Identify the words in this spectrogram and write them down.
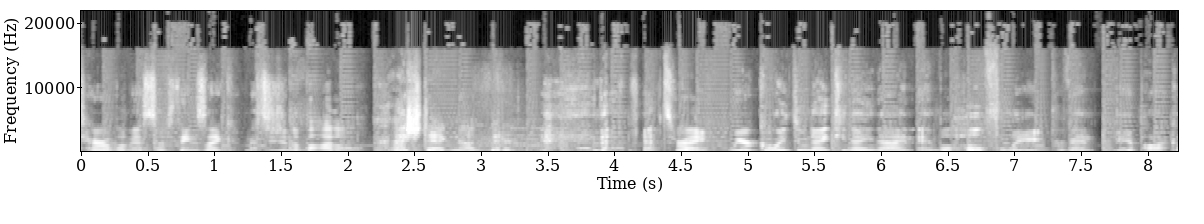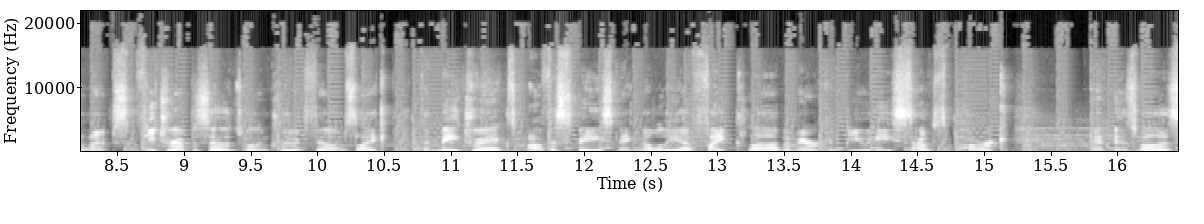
terribleness of things like Message in the Bottle. Hashtag not bitter. That- That's right. We are going through 1999 and will hopefully prevent the apocalypse. Future episodes will include films like The Matrix, Office Space, Magnolia, Fight Club, American Beauty, South Park, as well as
